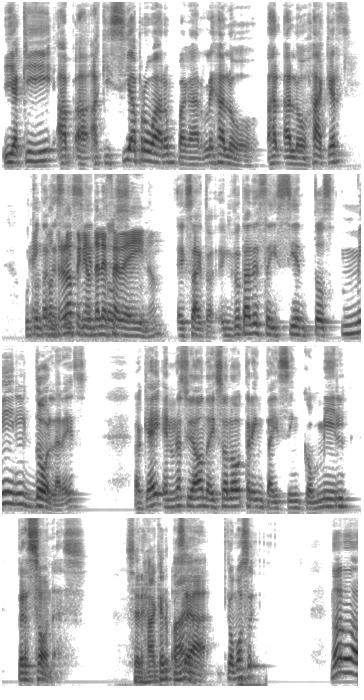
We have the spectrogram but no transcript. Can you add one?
y aquí, a- a- aquí sí aprobaron pagarles a los, a, a los hackers un total Encontré de la opinión del 600 FBI, ¿no? Exacto, en un total de 600 mil dólares, ¿ok? En una ciudad donde hay solo 35 mil personas. Ser hacker O paga. sea, ¿cómo se...? No, no, no,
